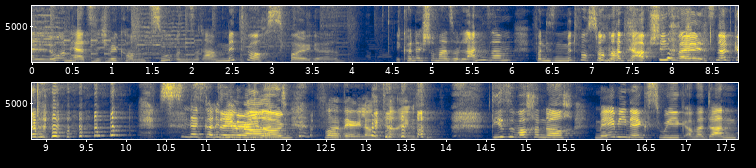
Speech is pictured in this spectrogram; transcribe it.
Hallo und herzlich willkommen zu unserer Mittwochsfolge. Ihr könnt euch schon mal so langsam von diesem Mittwochsformat verabschieden, weil it's not gonna, It's not gonna be around long. for a very long time. diese Woche noch, maybe next week, aber dann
